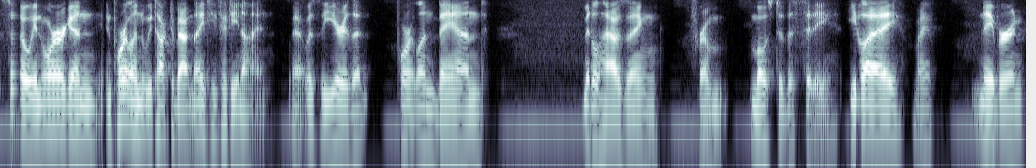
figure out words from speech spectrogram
So in oregon in portland we talked about 1959 that was the year that portland banned middle housing from most of the city. Eli my neighbor and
